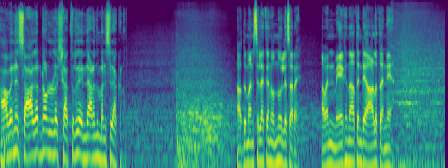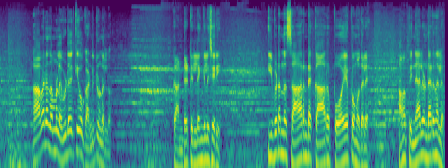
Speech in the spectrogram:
അവന് സാഗറിനോടുള്ള ശത്രുത എന്താണെന്ന് മനസ്സിലാക്കണം. അത് മനസ്സിലാക്കാൻ ഒന്നുമില്ല സാറേ. അവൻ മേഘനാഥന്റെ ആൾ തന്നെയാ. അവനെ നമ്മൾ എവിടെയൊക്കെയോ കണ്ടിട്ടുണ്ടല്ലോ. കണ്ടിട്ടില്ലെങ്കിൽ ശരി. ഇവിടുന്ന് സാറിന്റെ കാറ് പോയപ്പോ മുതൽ അവൻ പിന്നാലെ ഉണ്ടായിരുന്നല്ലോ.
